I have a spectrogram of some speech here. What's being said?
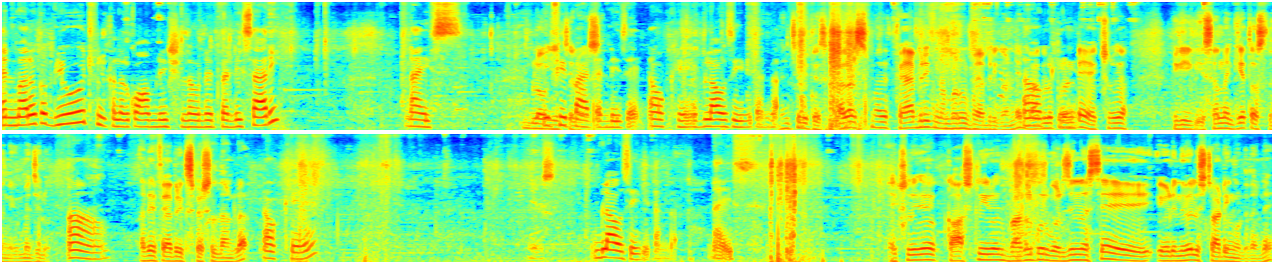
అండ్ మరొక బ్యూటిఫుల్ కలర్ కాంబినేషన్లో ఉన్నటువంటి sari nice blouse pattern design okay blouse ఈ విధంగా. మంచి రిక్వెస్ట్ కలర్స్ మరి ఫ్యాబ్రిక్ నెంబర్ వన్ ఫ్యాబ్రిక్ అండి బాగులపూర్ అంటే యాక్చువల్గా మీకు సన్న గీత వస్తుంది మీకు మధ్యలో. అదే ఫ్యాబ్రిక్ స్పెషల్ దాంట్లో. ఓకే బ్లౌజ్ ఈ విధంగా. నైస్ యాక్చువల్గా కాస్ట్లీ ఈరోజు బాగల్పూర్ ఒరిజినల్ వస్తే ఏడెనిమిది వేలు స్టార్టింగ్ ఉంటుందండి.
